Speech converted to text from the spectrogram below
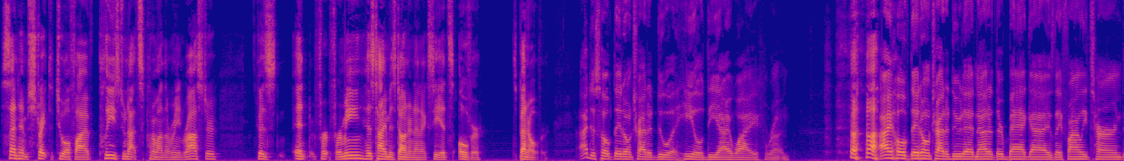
Send him straight to 205. Please do not put him on the main roster because it for for me, his time is done in NXT. It's over. It's been over. I just hope they don't try to do a heel DIY run. I hope they don't try to do that now that they're bad guys. They finally turned.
